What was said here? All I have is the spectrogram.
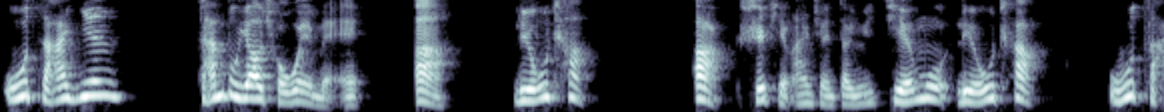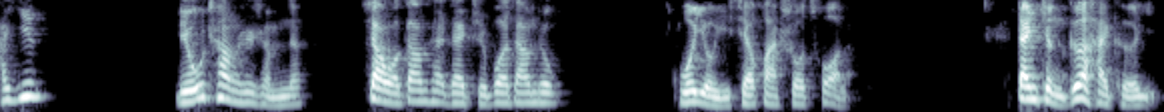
无杂音，咱不要求味美啊，流畅。二、食品安全等于节目流畅无杂音。流畅是什么呢？像我刚才在直播当中，我有一些话说错了，但整个还可以。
